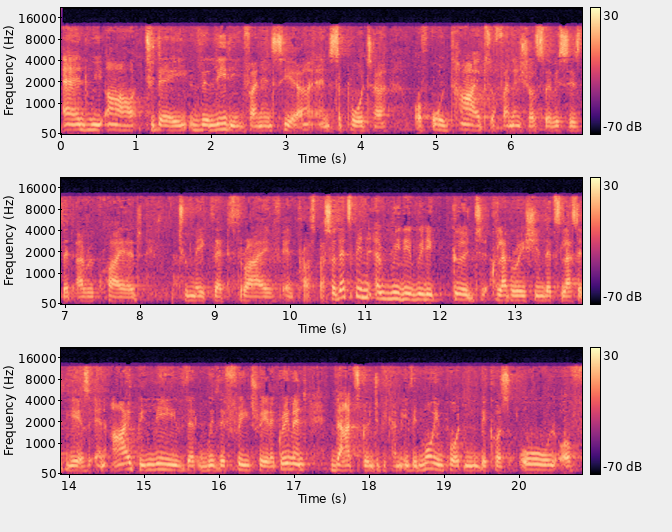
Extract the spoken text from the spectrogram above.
And we are today the leading financier and supporter of all types of financial services that are required to make that thrive and prosper. So that's been a really, really good collaboration that's lasted years. And I believe that with the free trade agreement, that's going to become even more important because all of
